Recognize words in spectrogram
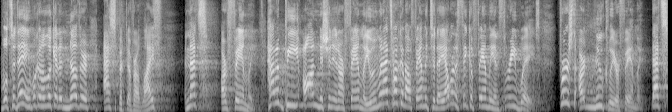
Well, today we're going to look at another aspect of our life, and that's our family, how to be on mission in our family. And when I talk about family today, I want to think of family in three ways. First, our nuclear family. That's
